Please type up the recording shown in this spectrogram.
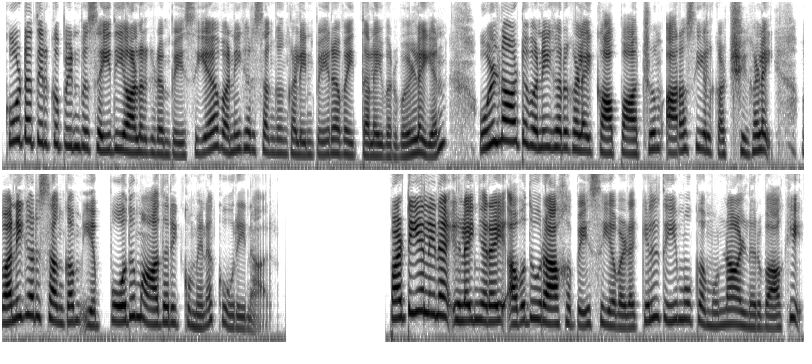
கூட்டத்திற்கு பின்பு செய்தியாளர்களிடம் பேசிய வணிகர் சங்கங்களின் பேரவைத் தலைவர் வெள்ளையன் உள்நாட்டு வணிகர்களை காப்பாற்றும் அரசியல் கட்சிகளை வணிகர் சங்கம் எப்போதும் ஆதரிக்கும் என கூறினார். பட்டியலின இளைஞரை அவதூறாக பேசிய வழக்கில் திமுக முன்னாள் நிர்வாகி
